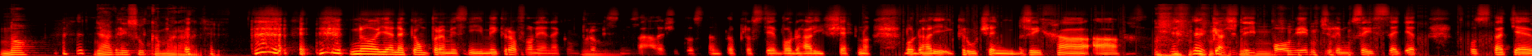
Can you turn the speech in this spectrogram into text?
No, nějak nejsou kamarádi. No je nekompromisní, mikrofon je nekompromisní hmm. záležitost, ten to prostě odhalí všechno, odhalí i kručení břicha a každý pohyb, čili musí sedět v podstatě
